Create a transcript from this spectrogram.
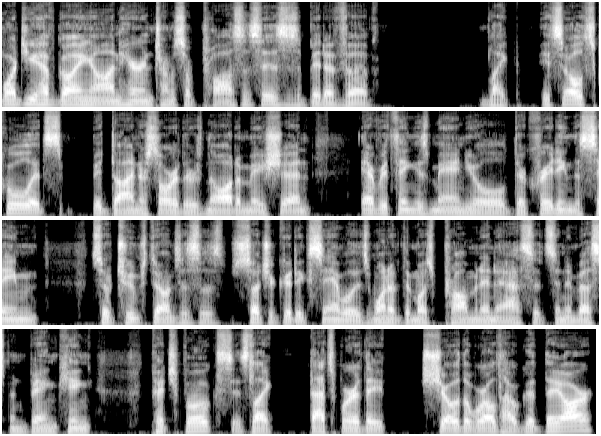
what you have going on here in terms of processes is a bit of a like it's old school, it's a bit dinosaur, there's no automation everything is manual. They're creating the same. So Tombstones is a, such a good example. It's one of the most prominent assets in investment banking pitch books. It's like that's where they show the world how good they are.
